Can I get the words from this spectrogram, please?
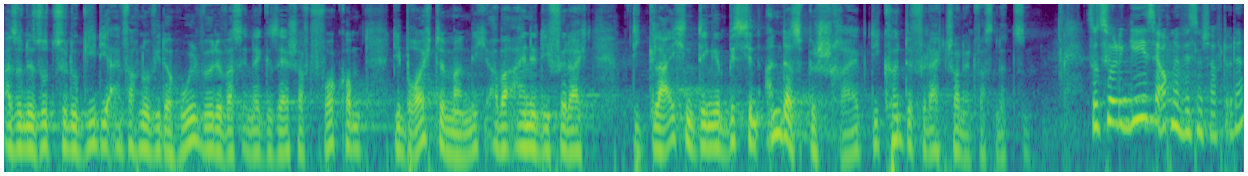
Also eine Soziologie, die einfach nur wiederholen würde, was in der Gesellschaft vorkommt, die bräuchte man nicht, aber eine, die vielleicht die gleichen Dinge ein bisschen anders beschreibt, die könnte vielleicht schon etwas nützen. Soziologie ist ja auch eine Wissenschaft, oder?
